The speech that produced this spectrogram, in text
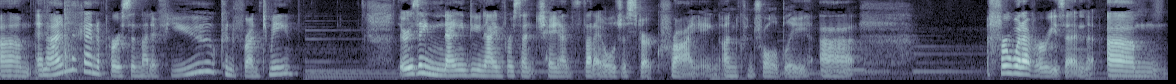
Um, and I'm the kind of person that if you confront me, there is a 99% chance that I will just start crying uncontrollably uh, for whatever reason. Um,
